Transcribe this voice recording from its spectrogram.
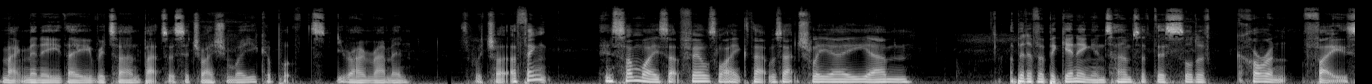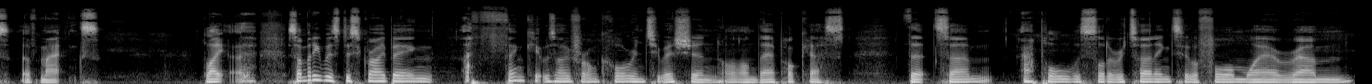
Mac Mini they returned back to a situation where you could put your own RAM in, which I, I think in some ways that feels like that was actually a um, a bit of a beginning in terms of this sort of current phase of Macs. Like uh, somebody was describing, I think it was over on Core Intuition or on their podcast that um, Apple was sort of returning to a form where um,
